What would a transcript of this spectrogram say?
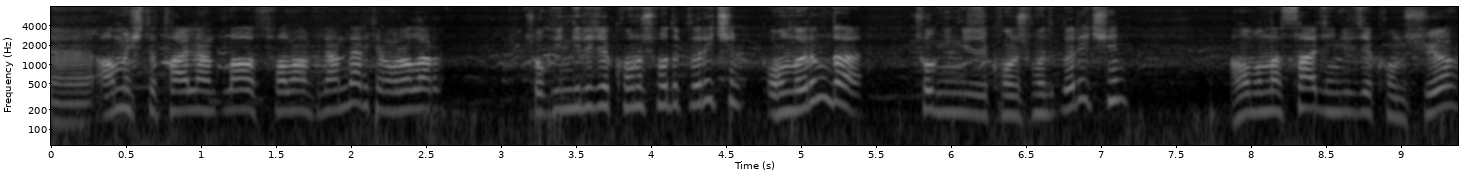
E, ama işte Tayland, Laos falan filan derken oralar çok İngilizce konuşmadıkları için onların da çok İngilizce konuşmadıkları için ama bunlar sadece İngilizce konuşuyor.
